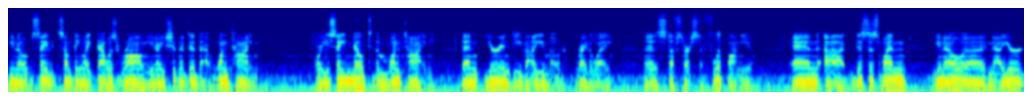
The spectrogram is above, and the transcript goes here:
you know, say something like that was wrong. You know, you shouldn't have did that one time. Or you say no to them one time then you're in devalue mode right away. Uh, stuff starts to flip on you. And uh, this is when, you know, uh, now you're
